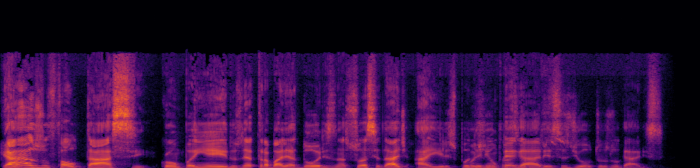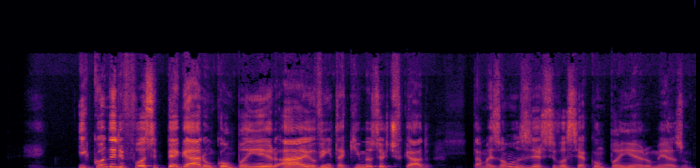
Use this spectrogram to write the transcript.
Caso faltasse companheiros, né, trabalhadores na sua cidade, aí eles poderiam pegar esses de outros lugares. E quando ele fosse pegar um companheiro, ah, eu vim, tá aqui meu certificado. Tá, mas vamos ver se você é companheiro mesmo.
